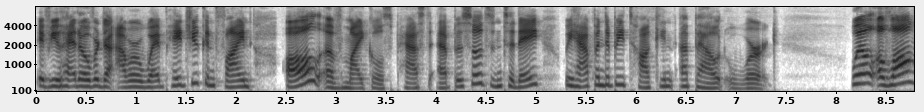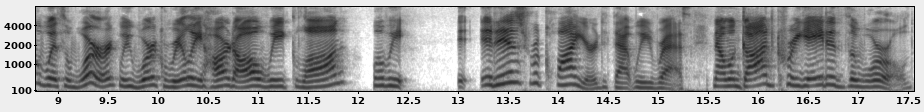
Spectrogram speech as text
If you head over to our webpage, you can find all of Michael's past episodes. And today we happen to be talking about work. Well, along with work, we work really hard all week long. Well, we it, it is required that we rest. Now, when God created the world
